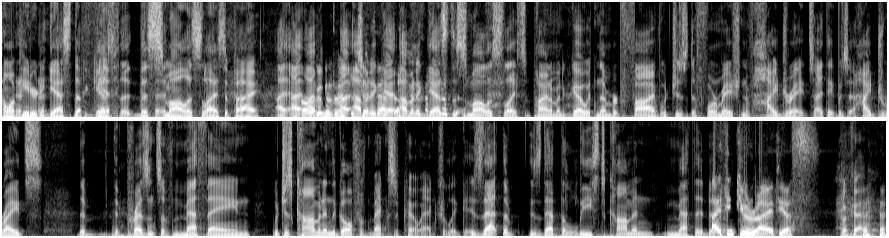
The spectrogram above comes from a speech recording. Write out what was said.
I want Peter to guess the fifth, guess the, the, smallest slice of pie. I, I, am oh, gonna guess, I'm gonna guess the smallest slice of pie. I'm gonna go with number five, which is the formation of hydrates. I think it was uh, hydrates, the the presence of methane, which is common in the Gulf of Mexico. Actually, is that the is that the least common method? Of, I think you're right. Yes. Okay.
